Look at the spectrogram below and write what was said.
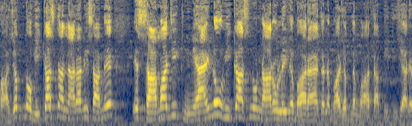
ભાજપનો વિકાસના નારાની સામે એ સામાજિક ન્યાયનો વિકાસનો નારો લઈને બહાર આવ્યા હતા અને ભાજપને માત આપી હતી. જ્યારે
